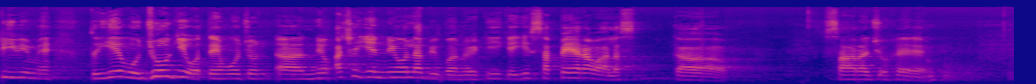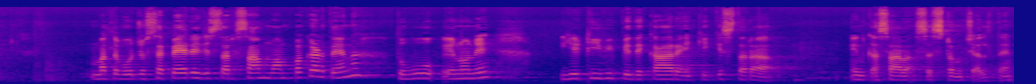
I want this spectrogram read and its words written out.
टीवी में तो ये वो जोगी होते हैं वो जो आ, न्यो अच्छा ये न्योला भी बनो ठीक है ये सपेरा वाला का सारा जो है मतलब वो जो सपेरे जिस तरह सांप वाम पकड़ते हैं ना तो वो इन्होंने ये टीवी पे दिखा रहे हैं कि किस तरह इनका सारा सिस्टम चलते हैं।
